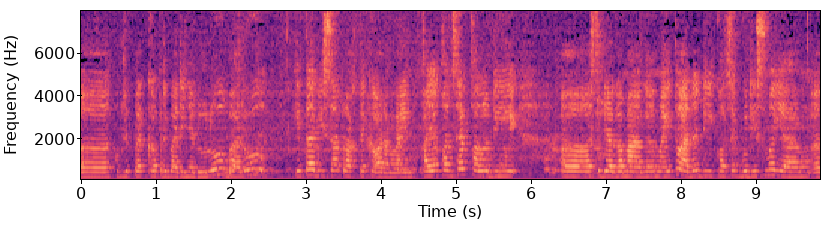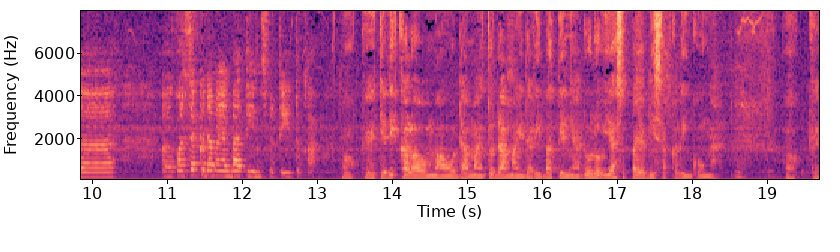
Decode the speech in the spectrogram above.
eh, ke, pri- ke pribadinya dulu baru kita bisa praktek ke orang lain. Kayak konsep kalau di eh, studi agama-agama itu ada di konsep Buddhisme yang eh, eh, konsep kedamaian batin seperti itu kak. Oke, jadi kalau mau damai itu damai dari batinnya dulu ya supaya bisa ke lingkungan. Oke,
